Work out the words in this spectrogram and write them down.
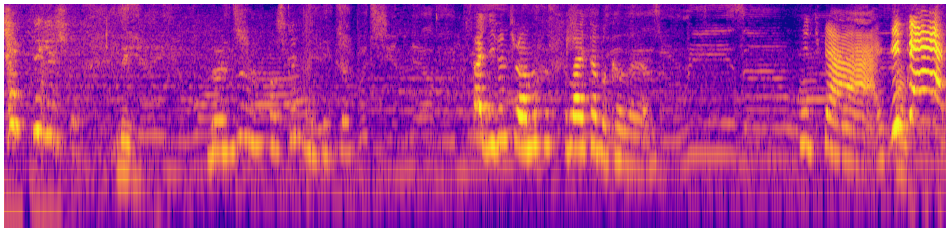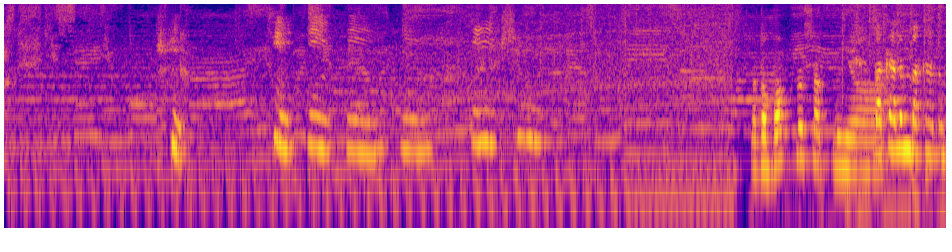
Çekti geçti. Ne? Böldü mü? Başka bir şey. Hadi Mrs. Slight'a bakalım. Lütfen. Lütfen. Ya da bakmasak mı ya? bakalım bakalım.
